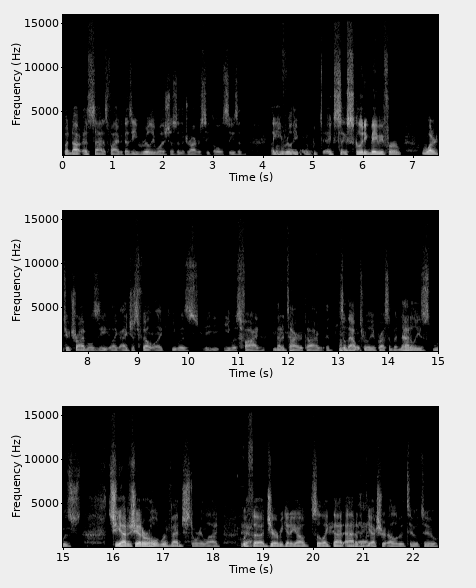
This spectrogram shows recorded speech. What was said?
but not as satisfying because he really was just in the driver's seat the whole season. Like he Mhm. really, ex- excluding maybe for one or two tribals, he like I just felt like he was he he was fine that entire time. It, So Mhm. that was really impressive. But Natalie's was she had she had her whole revenge storyline with uh Jeremy getting out. So like that added like the extra element to it too.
